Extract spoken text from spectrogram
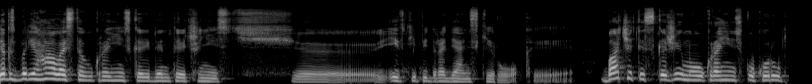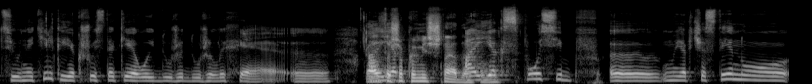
Як зберігалась та українська ідентичність е, і в ті підрадянські роки? Бачити, скажімо, українську корупцію не тільки як щось таке, ой, дуже-дуже лихе, е, Але а те, що як, помічне а як спосіб, е, ну, як частину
